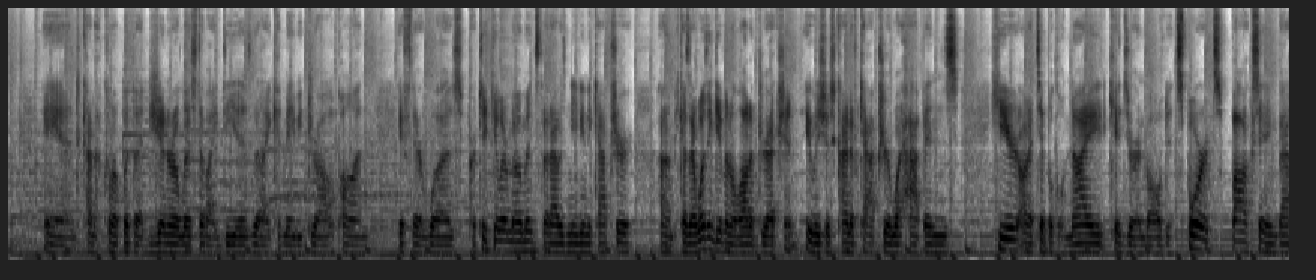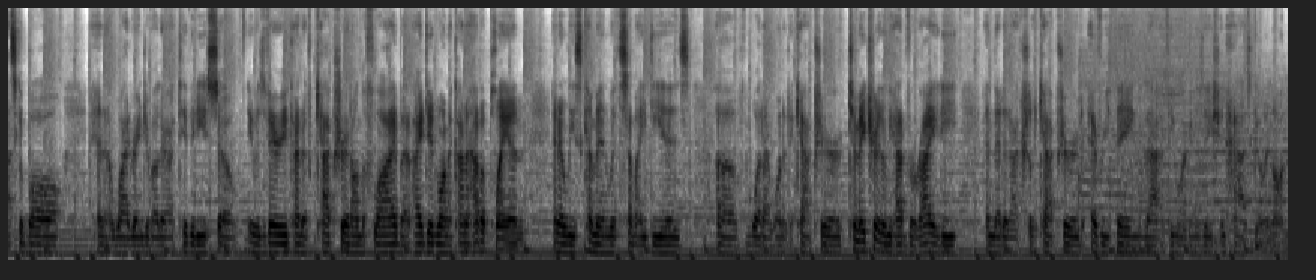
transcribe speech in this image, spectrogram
and kind of come up with a general list of ideas that I could maybe draw upon if there was particular moments that I was needing to capture um, because I wasn't given a lot of direction. It was just kind of capture what happens here on a typical night, kids are involved in sports, boxing, basketball, and a wide range of other activities. So it was very kind of capture it on the fly, but I did want to kind of have a plan and at least come in with some ideas of what I wanted to capture to make sure that we had variety and that it actually captured everything that the organization has going on.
